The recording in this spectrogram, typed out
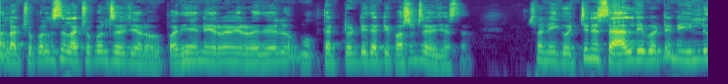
లక్ష రూపాయలు ఇస్తే లక్ష రూపాయలు సేవ్ చేయరు. పదిహేను ఇరవై ఇరవై ఐదు వేలు ట్వంటీ థర్టీ పర్సెంట్ సేవ్ చేస్తారు. సో నీకు వచ్చిన శాలరీ బట్టి నీ ఇల్లు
